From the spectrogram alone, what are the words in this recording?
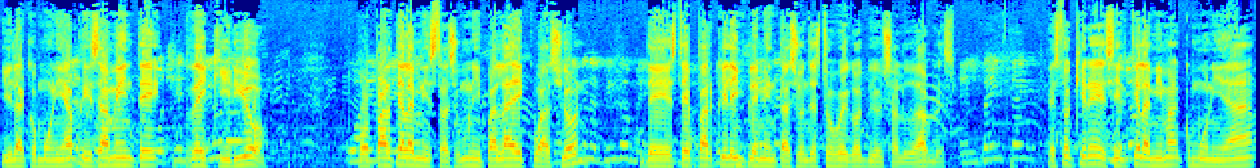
y la comunidad precisamente requirió por parte de la Administración Municipal la adecuación de este parque y la implementación de estos juegos biosaludables. Esto quiere decir que la misma comunidad,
